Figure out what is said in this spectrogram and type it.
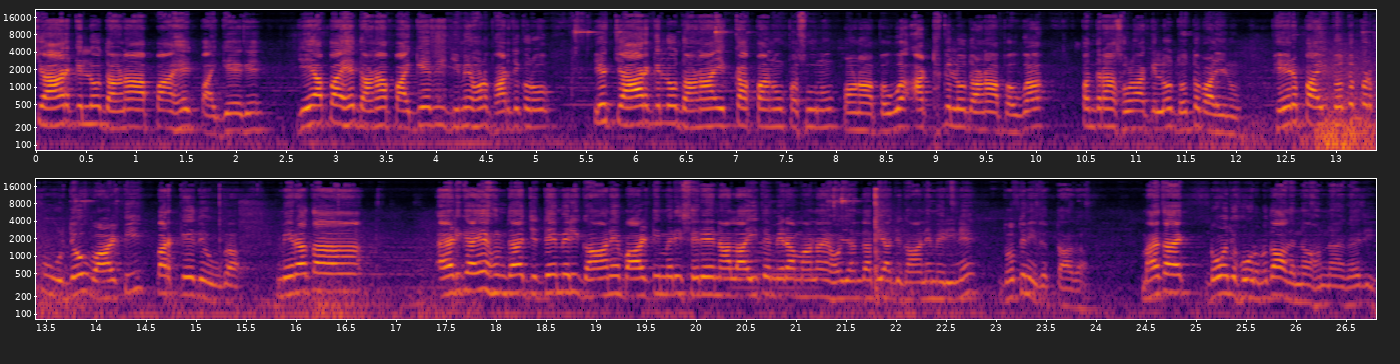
4 ਕਿਲੋ ਦਾਣਾ ਆਪਾਂ ਇਹ ਪਾਈਏਗੇ। ਜੇ ਆਪਾਂ ਇਹ ਦਾਣਾ ਪਾਈਏ ਵੀ ਜਿਵੇਂ ਹੁਣ ਫਰਜ਼ ਕਰੋ, ਇਹ 4 ਕਿਲੋ ਦਾਣਾ ਇੱਕ ਆਪਾਂ ਨੂੰ ਪਸ਼ੂ ਨੂੰ ਪਾਉਣਾ ਪਊਗਾ 8 ਕਿਲੋ ਦਾਣਾ ਪਊਗਾ 15 16 ਕਿਲੋ ਦੁੱਧ ਵਾਲੇ ਨੂੰ। ਫਿਰ ਭਾਈ ਦੁੱਧ ਭਰਪੂਰ ਦਿਓ ਬਾਲਟੀ ਭਰ ਕੇ ਦੇਊਗਾ। ਮੇਰਾ ਤਾਂ ਆਈਡੀਆ ਇਹ ਹੁੰਦਾ ਜਿੱਦੇ ਮੇਰੀ ਗਾਂ ਨੇ ਬਾਲਟੀ ਮੇਰੀ ਸਿਰੇ ਨਾਲ ਆਈ ਤੇ ਮੇਰਾ ਮਨ ਐ ਹੋ ਜਾਂਦਾ ਵੀ ਅੱਜ ਗਾਂ ਨੇ ਮੇਰੀ ਨੇ ਦੁੱਧ ਨਹੀਂ ਦਿੱਤਾਗਾ। ਮੈਂ ਤਾਂ ਇੱਕ ਡੋਜ਼ ਹੋਰ ਵਧਾ ਦਿੰਨਾ ਹੁੰਨਾ ਹੈਗਾ ਇਹਦੀ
